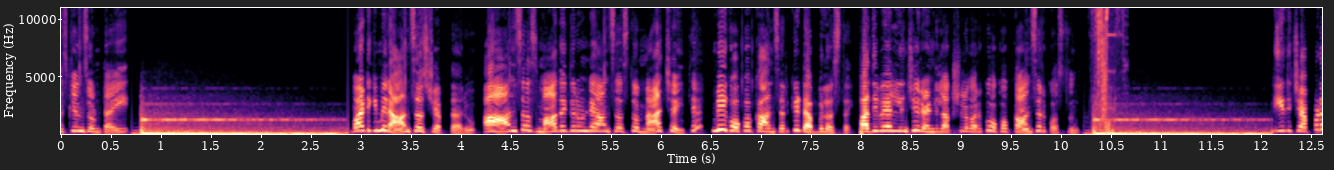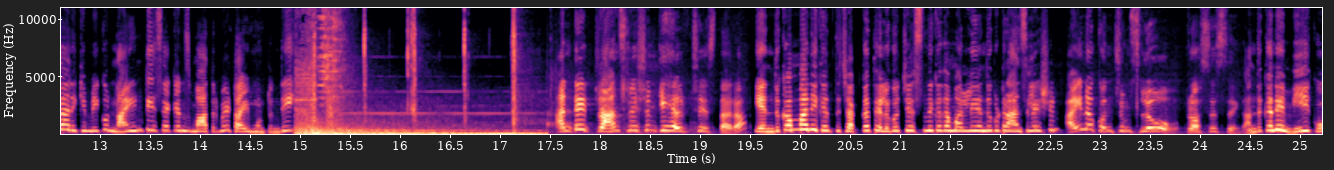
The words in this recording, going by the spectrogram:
క్వశ్చన్స్ ఉంటాయి. వాటికి మీరు ఆన్సర్స్ చెప్తారు. ఆ ఆన్సర్స్ మా దగ్గర ఉండే ఆన్సర్స్తో మ్యాచ్ అయితే మీకు ఒక్కొక్క ఆన్సర్కి డబ్బులు వస్తాయి. పదివేల నుంచి రెండు లక్షల వరకు ఒక్కొక్క ఆన్సర్ వస్తుంది. ఇది చెప్పడానికి మీకు నైన్టీ సెకండ్స్ మాత్రమే టైం ఉంటుంది. అంటే ట్రాన్స్లేషన్కి హెల్ప్ చేస్తారా? ఎందుకమ్మా నీకు ఇంత చక్కగా తెలుగు వచ్చేసింది కదా మళ్ళీ ఎందుకు ట్రాన్స్లేషన్ అయినా కొంచెం స్లో ప్రాసెసింగ్ అందుకనే మీకు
